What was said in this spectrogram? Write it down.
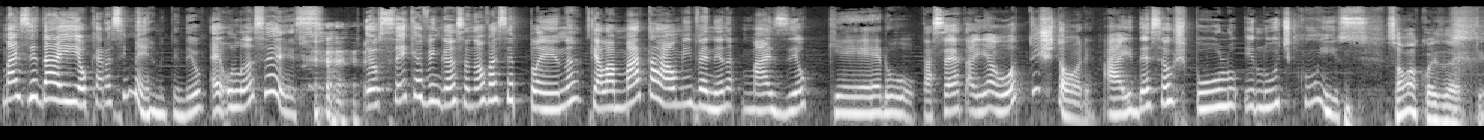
Mas e daí? Eu quero assim mesmo, entendeu? É, o lance é esse. eu sei que a vingança não vai ser plena, que ela mata a alma e envenena, mas eu quero, tá certo? Aí é outra história. Aí dê seus pulos e lute com isso. Só uma coisa que,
